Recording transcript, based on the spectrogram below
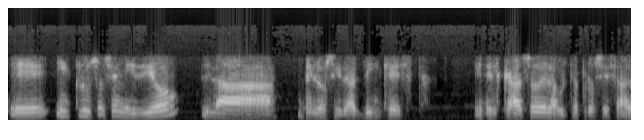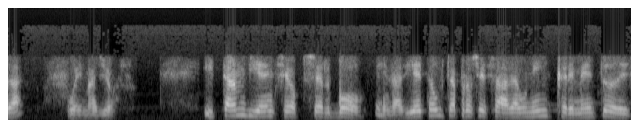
Eh, incluso se midió la velocidad de ingesta. En el caso de la ultraprocesada fue mayor. Y también se observó en la dieta ultraprocesada un incremento de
